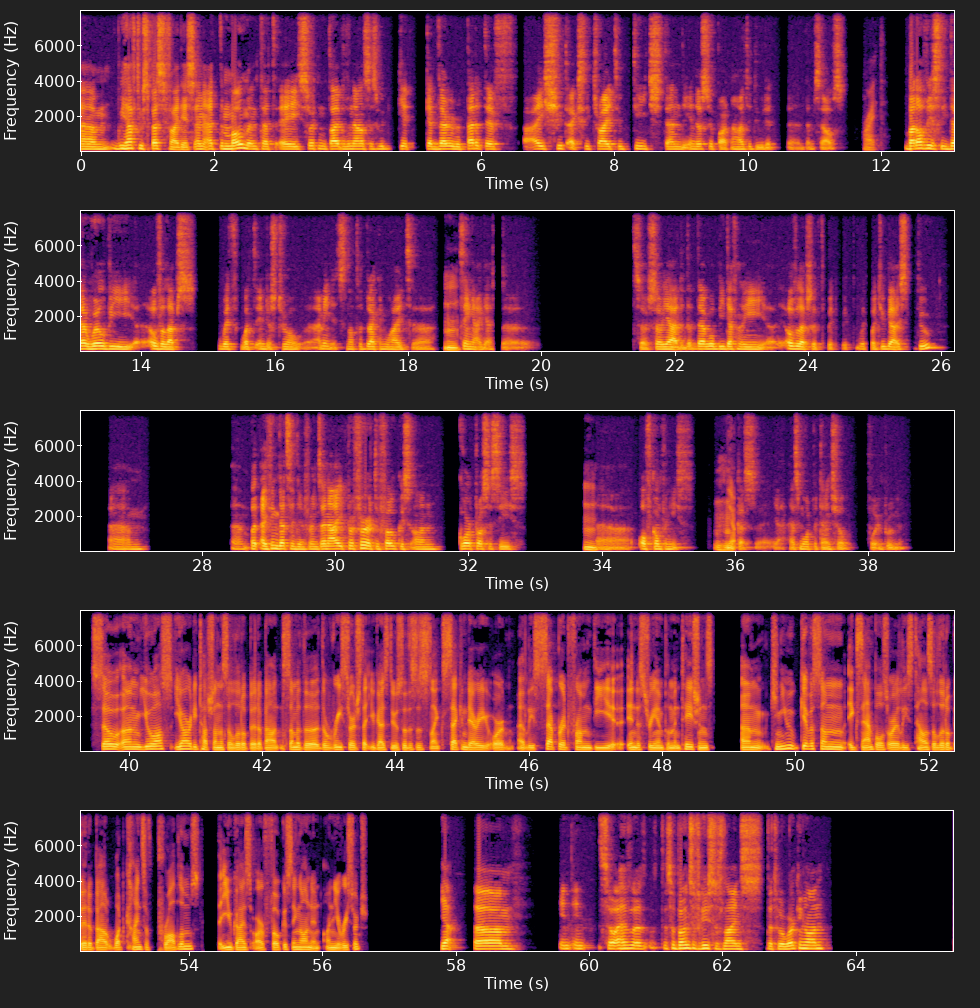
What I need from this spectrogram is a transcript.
um, we have to specify this. And at the moment that a certain type of analysis would get get very repetitive, I should actually try to teach then the industrial partner how to do it uh, themselves. Right. But obviously, there will be overlaps with what industrial. I mean, it's not a black and white uh, mm. thing, I guess. Uh, so, so yeah, th- th- there will be definitely uh, overlaps with, with, with, with, what you guys do. Um, um, but I think that's the difference. And I prefer to focus on core processes mm. uh, of companies mm-hmm. because uh, yeah, has more potential for improvement. So um, you also you already touched on this a little bit about some of the the research that you guys do. So this is like secondary or at least separate from the industry implementations. Um, can you give us some examples or at least tell us a little bit about what kinds of problems that you guys are focusing on in, on your research? Yeah, um, in in so I have a, there's a bunch of research lines that we're working on.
